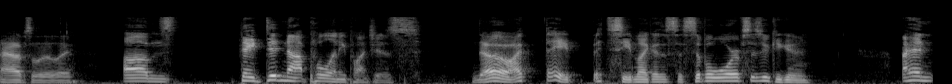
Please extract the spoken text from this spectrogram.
Absolutely. Um they did not pull any punches. No, I they it seemed like a, a civil war of Suzuki-gun. and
